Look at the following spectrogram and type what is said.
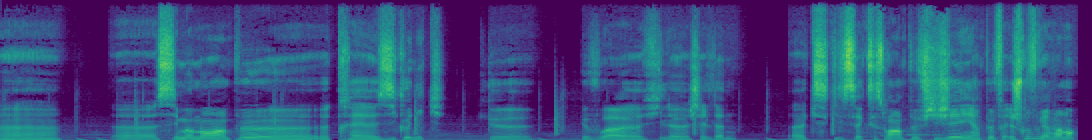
euh, euh, ces moments un peu très iconiques que que voit euh, Phil Sheldon, euh, qu'il- que ce soit un peu figé et un peu, je trouve que vraiment,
